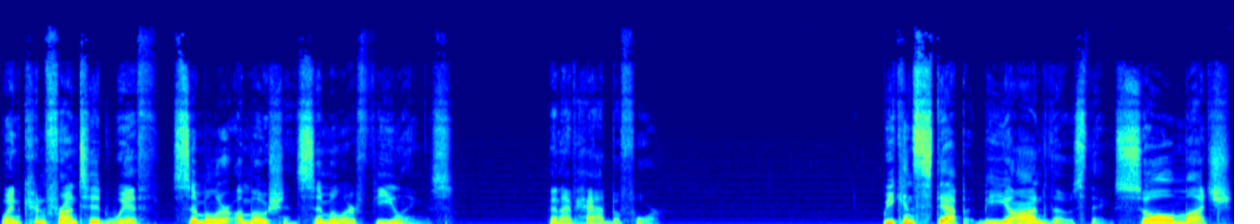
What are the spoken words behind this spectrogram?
when confronted with similar emotions, similar feelings than I've had before. We can step beyond those things. So much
